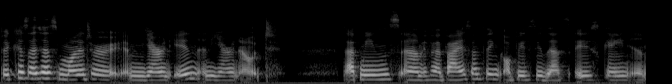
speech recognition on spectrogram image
because I just monitor um, yarn in and yarn out. That means um, if I buy something, obviously that's a skein in.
